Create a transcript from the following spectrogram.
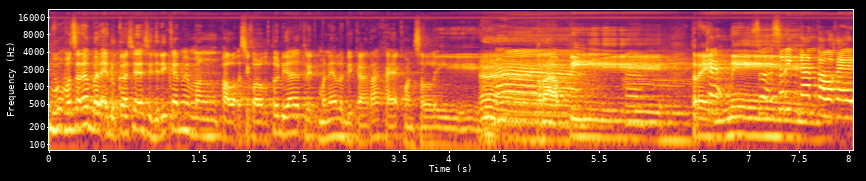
bu- maksudnya beredukasi ya sih. Jadi kan memang kalau psikolog tuh dia treatmentnya lebih ke arah kayak konseling, Ah. terapi, Kayak training. se- sering kan kalau kayak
